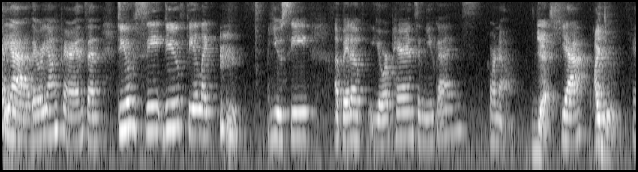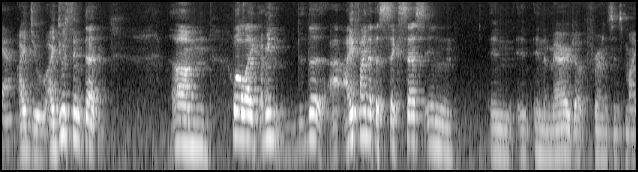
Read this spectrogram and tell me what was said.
they? they yeah, were. they were young parents. And do you see? Do you feel like you see a bit of your parents in you guys, or no? yes, Yeah, I do. Yeah. I do. I do think that. Um, well, like I mean, the I I find that the success in, in in in the marriage of, for instance, my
